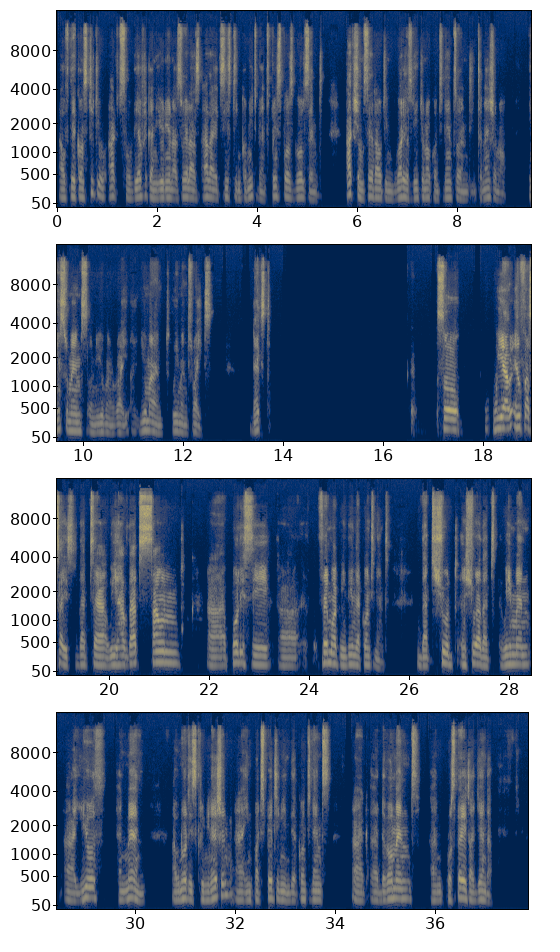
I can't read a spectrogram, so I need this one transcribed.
of the constitutive acts of the African Union, as well as other existing commitments, principles, goals, and actions set out in various regional, continental, and international instruments on human right, human and women's rights. Next. So we have emphasized that uh, we have that sound uh, policy uh, framework within the continent that should ensure that women, uh, youth, and men have no discrimination uh, in participating in the continent's uh, development and prosperity agenda.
